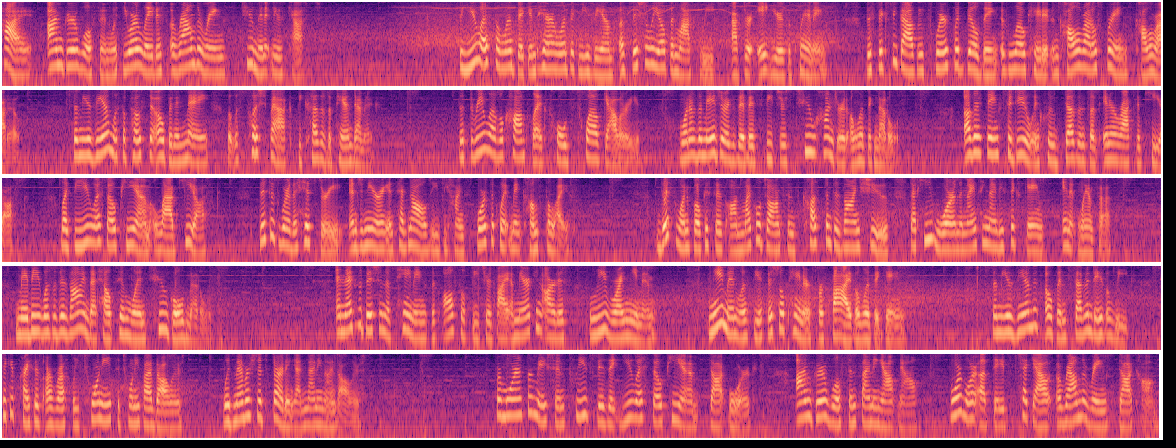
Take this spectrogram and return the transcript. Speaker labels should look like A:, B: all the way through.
A: Hi, I'm Greer Wilson with your latest Around the Rings 2 Minute Newscast. The U.S. Olympic and Paralympic Museum officially opened last week after eight years of planning. The 60,000 square foot building is located in Colorado Springs, Colorado. The museum was supposed to open in May, but was pushed back because of the pandemic. The three level complex holds 12 galleries. One of the major exhibits features 200 Olympic medals. Other things to do include dozens of interactive kiosks, like the USOPM Lab Kiosk. This is where the history, engineering, and technology behind sports equipment comes to life. This one focuses on Michael Johnson's custom designed shoes that he wore in the 1996 games in Atlanta. Maybe it was the design that helped him win two gold medals. An exhibition of paintings is also featured by American artist Leroy Neiman. Neiman was the official painter for five Olympic Games. The museum is open seven days a week. Ticket prices are roughly 20 to $25 with membership starting at $99. For more information, please visit usopm.org. I'm Greer Wilson signing out now. For more updates, check out aroundtherings.com.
